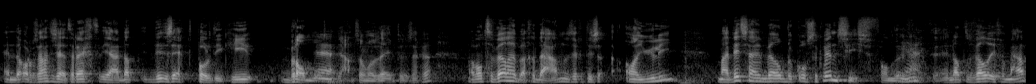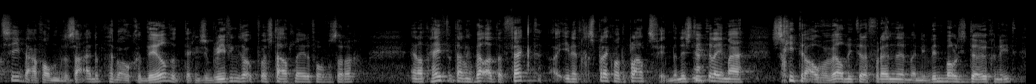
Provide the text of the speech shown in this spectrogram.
En de organisatie zei terecht, ja, dat, dit is echt politiek. Hier branden ja. ja, maar even zeggen. Maar wat ze wel hebben gedaan, zegt, het is al jullie maar dit zijn wel de consequenties van de effecten. En dat is wel informatie waarvan we, dat hebben we ook gedeeld, de technische briefings ook voor staatleden voor verzorgd. En dat heeft uiteindelijk wel het effect in het gesprek wat er plaatsvindt. Dan is het niet alleen maar schieten over wel niet referendum en die windmolens deugen niet. Maar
